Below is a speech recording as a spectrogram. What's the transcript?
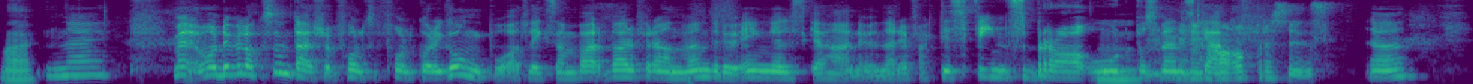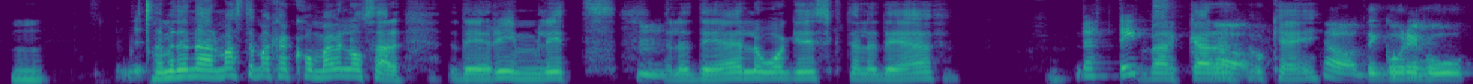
Nej. Nej, men och det är väl också sånt där som folk, folk går igång på. Att liksom, var, varför använder du engelska här nu när det faktiskt finns bra ord Mm. på svenska? Ja, precis. Ja. Nej, men det närmaste man kan komma är väl något så här, det är rimligt, Mm. eller det är logiskt, eller det Vettigt. verkar Ja. okej. Ja, det går ihop.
